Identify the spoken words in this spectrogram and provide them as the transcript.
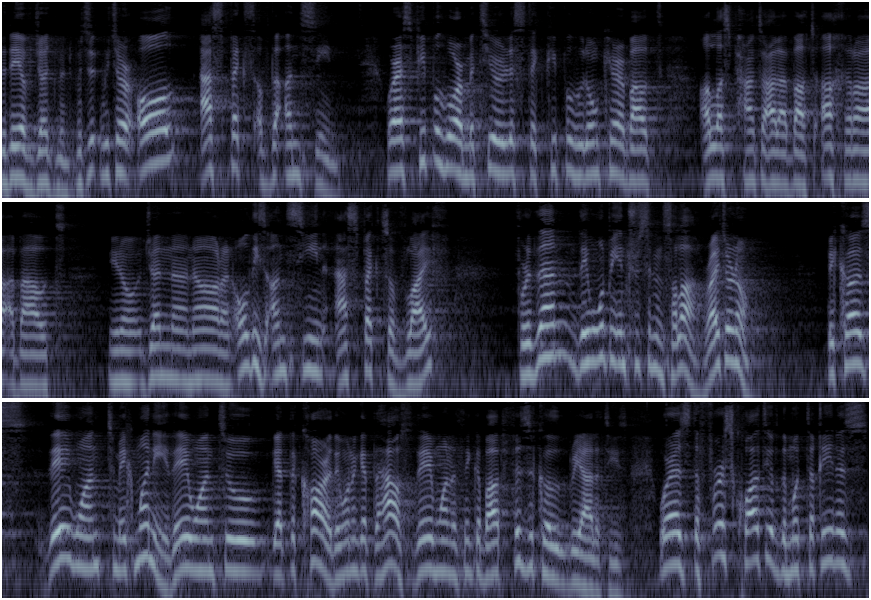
the day of judgment, which, which are all aspects of the unseen. Whereas people who are materialistic, people who don't care about Allah subhanahu wa ta'ala, about akhirah, about you know, Jannah, Nar, and all these unseen aspects of life, for them, they won't be interested in Salah, right or no? Because they want to make money, they want to get the car, they want to get the house, they want to think about physical realities. Whereas the first quality of the muttaqeen is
